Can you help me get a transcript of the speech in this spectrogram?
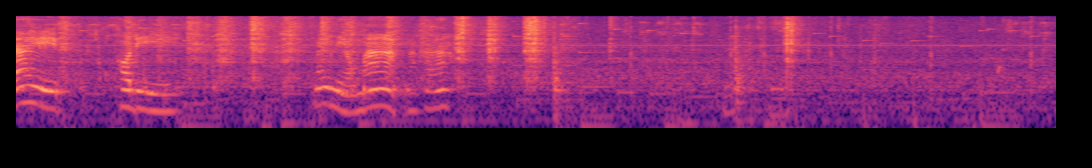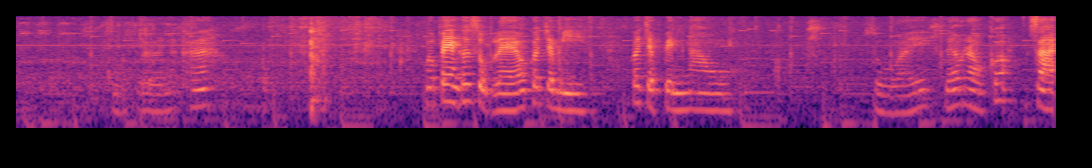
ได้พอดี ไม่เหนียวมากนะคะหมดเลยนะคะ เมื่อแป้งเขาสุกแล้วก็จะมีก็จะเป็นเงา สวยแล้วเราก็ใส่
